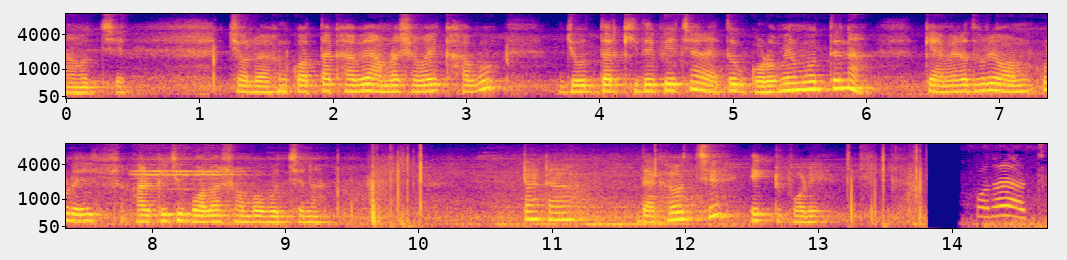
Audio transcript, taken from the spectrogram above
না হচ্ছে। চলো এখন কর্তা খাবে, আমরা সবাই খাব। জোরদার খিদে পেয়েছে আর এত গরমের মধ্যে না, ক্যামেরা ধরে অন করে আর কিছু বলা সম্ভব হচ্ছে না। টাটা, দেখা হচ্ছে একটু পরে। কোথায় যাচ্ছ?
